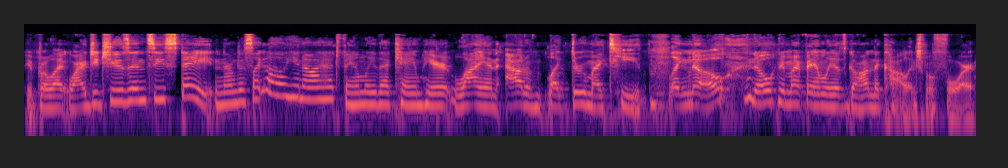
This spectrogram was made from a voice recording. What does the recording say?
people are like, "Why'd you choose NC State?" And I'm just like, "Oh, you know, I had family that came here lying out of like through my teeth. like, no, no one in my family has gone to college before.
